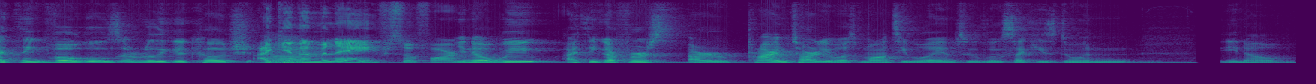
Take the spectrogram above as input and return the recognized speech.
I think Vogel's a really good coach. I give Uh, him an A so far. You know, we I think our first our prime target was Monty Williams, who looks like he's doing, you know,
